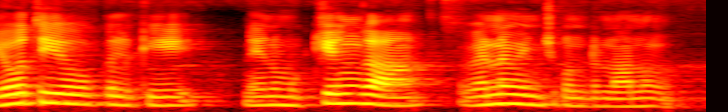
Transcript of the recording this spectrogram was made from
యువతి యువకులకి నేను ముఖ్యంగా విన్నవించుకుంటున్నాను.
